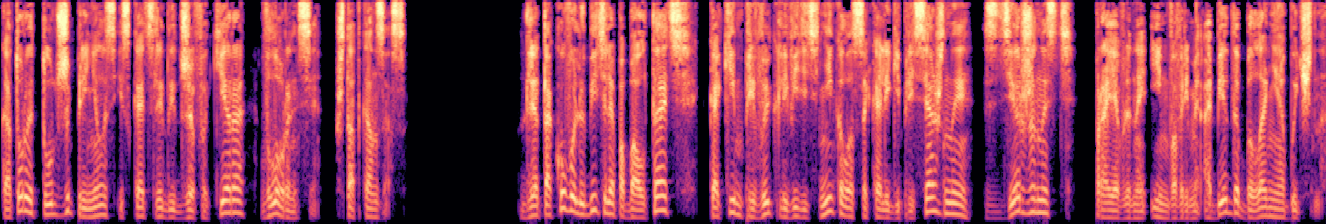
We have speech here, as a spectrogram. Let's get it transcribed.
которое тут же принялось искать следы Джеффа Кера в Лоренсе, штат Канзас. Для такого любителя поболтать, каким привыкли видеть Николаса коллеги-присяжные, сдержанность, проявленная им во время обеда, была необычна.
